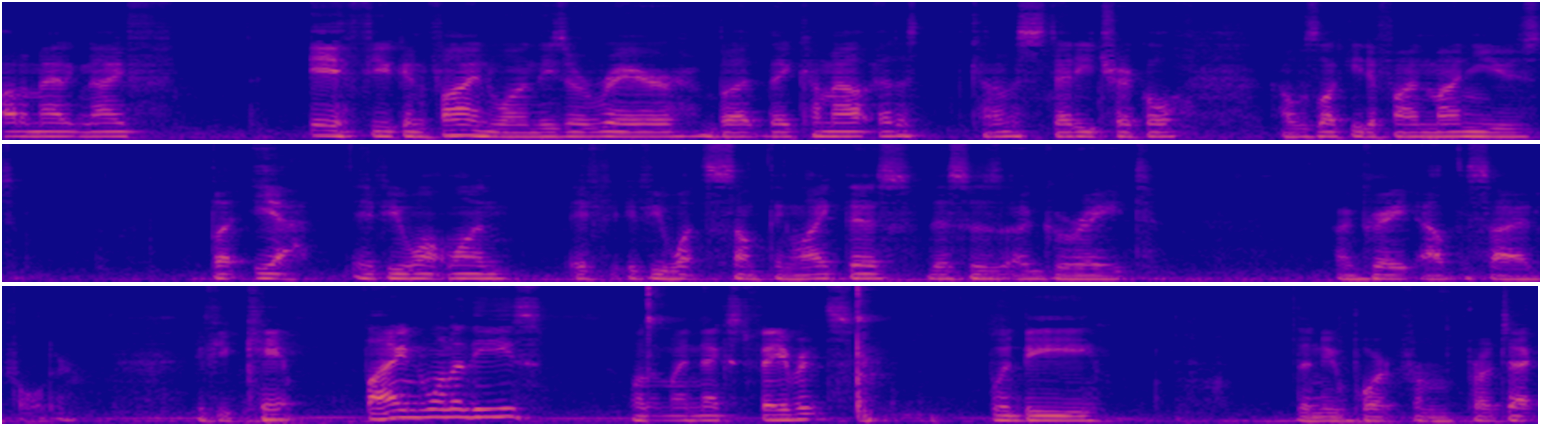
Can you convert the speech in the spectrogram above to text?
automatic knife, if you can find one, these are rare, but they come out at a kind of a steady trickle. I was lucky to find mine used. But yeah, if you want one, if, if you want something like this, this is a great, a great out the side folder. If you can't find one of these, one of my next favorites would be the Newport from ProTech.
